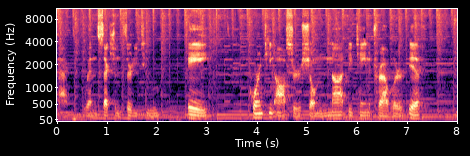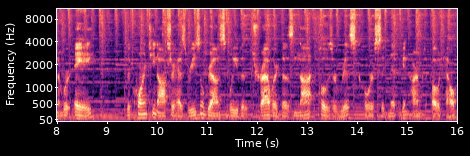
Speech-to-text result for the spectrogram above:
Act when Section 32A quarantine officers shall not detain a traveler if number A the quarantine officer has reasonable grounds to believe that the traveler does not pose a risk or significant harm to public health.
